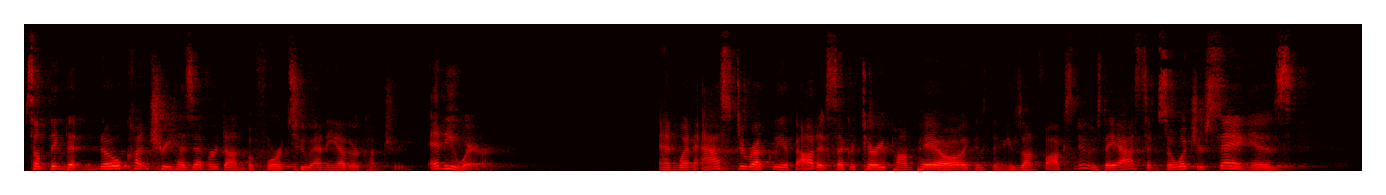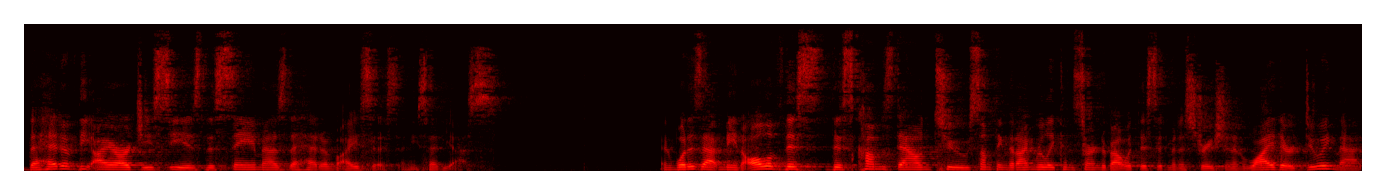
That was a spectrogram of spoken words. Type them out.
Something that no country has ever done before to any other country, anywhere. And when asked directly about it, Secretary Pompeo, he was on Fox News, they asked him, so what you're saying is the head of the IRGC is the same as the head of ISIS? And he said yes. And what does that mean? All of this, this comes down to something that I'm really concerned about with this administration and why they're doing that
